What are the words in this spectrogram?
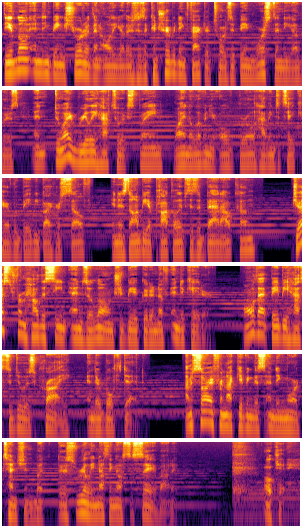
The Alone ending being shorter than all the others is a contributing factor towards it being worse than the others, and do I really have to explain why an 11 year old girl having to take care of a baby by herself in a zombie apocalypse is a bad outcome? Just from how the scene ends alone should be a good enough indicator. All that baby has to do is cry, and they're both dead. I'm sorry for not giving this ending more attention, but there's really nothing else to say about it. Okay,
